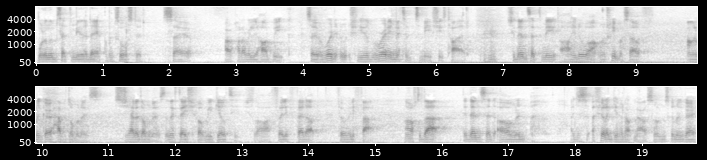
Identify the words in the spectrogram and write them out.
one of them said to me the other day, "I'm exhausted, so I've had a really hard week." So already, she already admitted to me she's tired. Mhm. She then said to me, "Oh, you know what? I'm gonna treat myself. I'm gonna go have a Domino's." So she had a Domino's. The next day, she felt really guilty. She's like, "Oh, I feel really fed up. I feel really fat." And after that, they then said, "Oh, I'm gonna." I just I feel like giving up now, so I'm just gonna go. I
